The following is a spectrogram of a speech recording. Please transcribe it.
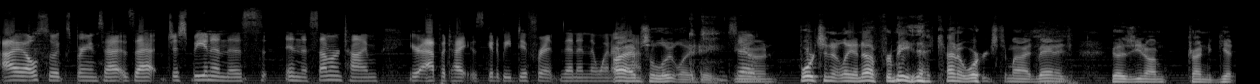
I also experience that is that just being in this in the summertime, your appetite is going to be different than in the winter. Oh, absolutely. So- you know, and fortunately enough for me, that kind of works to my advantage because you know I'm trying to get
